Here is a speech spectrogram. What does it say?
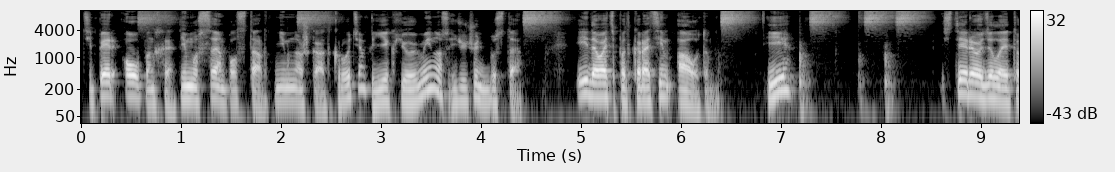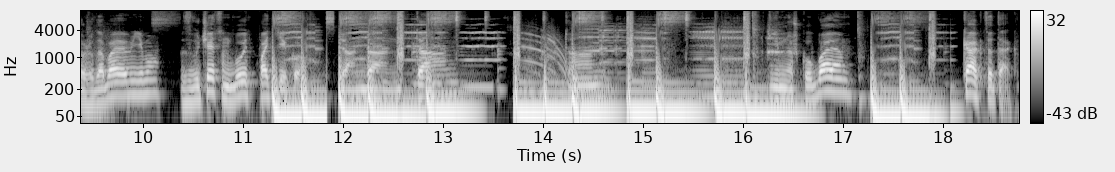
Теперь Open Hat. Ему Sample Start немножко открутим. EQ минус и чуть-чуть буста. И давайте подкоротим аутом. И стерео дилей тоже добавим ему. Звучать он будет по тику. Дан -дан -дан. Дан. Немножко убавим. Как-то так.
